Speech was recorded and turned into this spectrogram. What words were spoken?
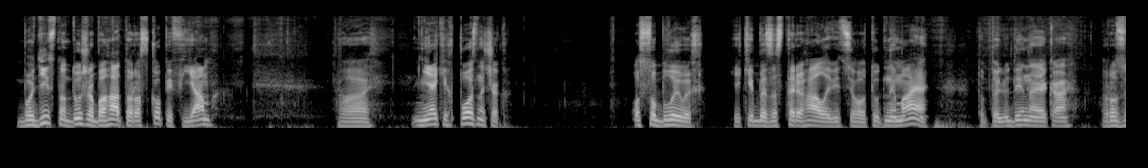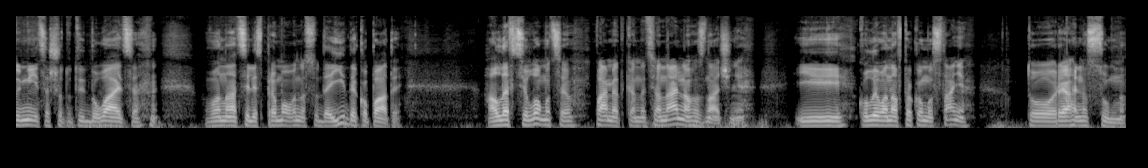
Бо дійсно дуже багато розкопів ям, е, ніяких позначок особливих, які би застерігали від цього, тут немає. Тобто людина, яка розуміється, що тут відбувається, вона цілеспрямовано сюди їде копати. Але в цілому це пам'ятка національного значення. І коли вона в такому стані, то реально сумно.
